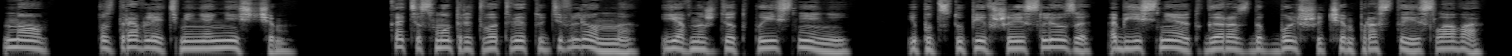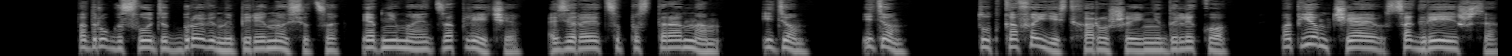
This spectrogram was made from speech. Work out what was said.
Но поздравлять меня не с чем. Катя смотрит в ответ удивленно, явно ждет пояснений, и подступившие слезы объясняют гораздо больше, чем простые слова. Подруга сводит брови на переносице и обнимает за плечи, озирается по сторонам. «Идем, идем. Тут кафе есть хорошее недалеко. Попьем чаю, согреешься,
